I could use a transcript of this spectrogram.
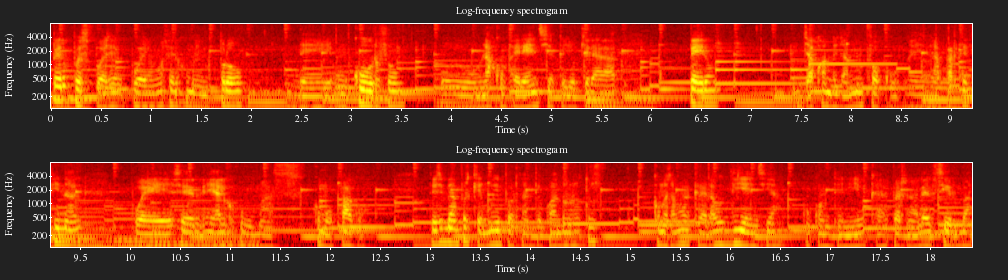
pero pues puede ser, podemos ser como en pro de un curso o una conferencia que yo quiera dar pero ya cuando ya me enfoco en la parte final puede ser algo como más como pago. Entonces vean porque es muy importante. Cuando nosotros comenzamos a crear audiencia con contenido que al personal les sirva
